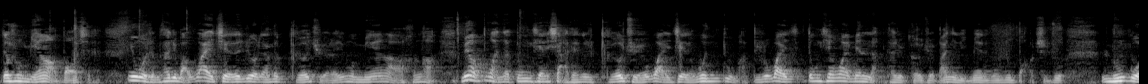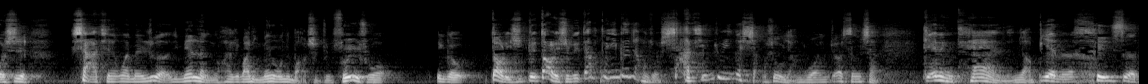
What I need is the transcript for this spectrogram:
都是用棉袄包起来，因为什么？它就把外界的热量都隔绝了。因为棉袄很好，棉袄不管在冬天、夏天都是隔绝外界的温度嘛。比如说外冬天外面冷，它就隔绝，把你里面的温度保持住。如果是夏天外面热，里面冷的话，就把里面的温度保持住。所以说，那个道理是对，道理是对，但不应该这样做。夏天就应该享受阳光，你就要生产 getting tan，你知道变得黑色、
